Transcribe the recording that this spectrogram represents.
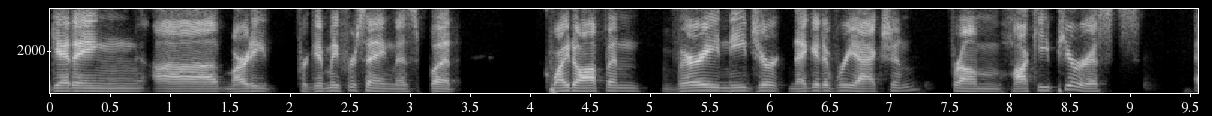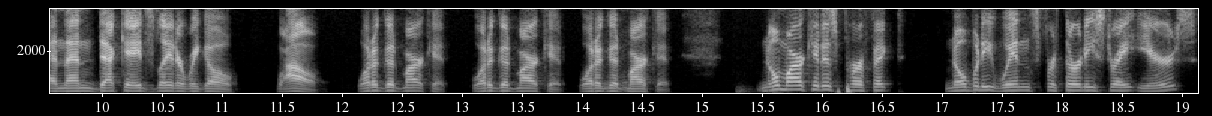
getting uh Marty, forgive me for saying this, but quite often very knee-jerk negative reaction from hockey purists and then decades later, we go, wow, what a good market. What a good market. What a good mm-hmm. market. No market is perfect. Nobody wins for 30 straight years.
